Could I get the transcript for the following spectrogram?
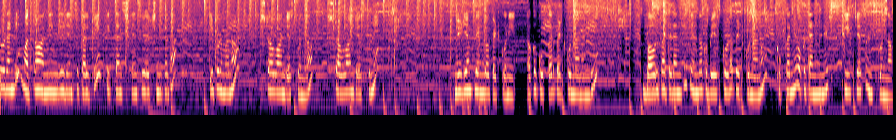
చూడండి మొత్తం అన్ని ఇంగ్రీడియంట్స్ కలిపి థిక్ కన్సిస్టెన్సీ వచ్చింది కదా. ఇప్పుడు మనం స్టవ్ ఆన్ చేసుకుందాం. స్టవ్ ఆన్ చేసుకుని మీడియం ఫ్లేమ్లో పెట్టుకుని ఒక కుక్కర్ పెట్టుకున్నానండి. బౌల్ పెట్టడానికి కింద ఒక బేస్ కూడా పెట్టుకున్నాను. కుక్కర్ని ఒక టెన్ మినిట్స్ హీట్ చేసి ఉంచుకుందాం.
